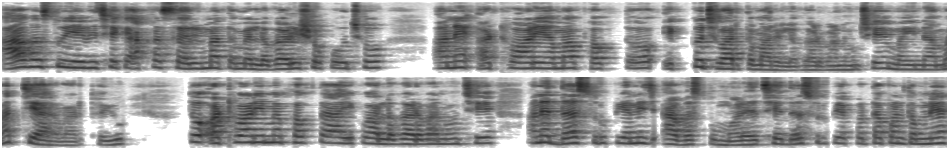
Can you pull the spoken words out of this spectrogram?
આ વસ્તુ એવી છે કે આખા શરીરમાં તમે લગાડી શકો છો. અને અઠવાડિયામાં ફક્ત એક જ વાર તમારે લગાડવાનું છે. મહિનામાં ચાર વાર થયું. તો અઠવાડિયામાં ફક્ત આ એકવાર લગાડવાનું છે. અને દસ રૂપિયાની જ આ વસ્તુ મળે છે. દસ રૂપિયા કરતાં પણ તમને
